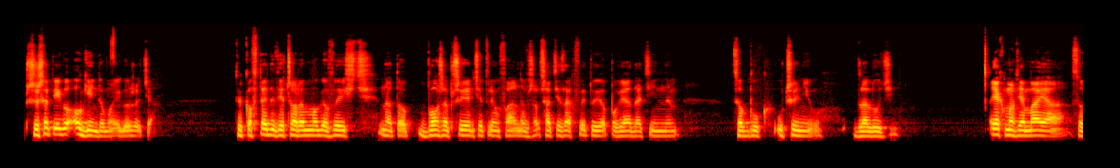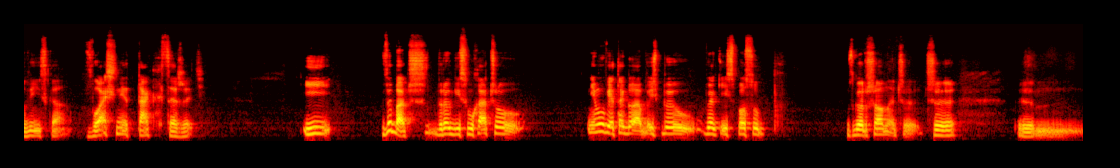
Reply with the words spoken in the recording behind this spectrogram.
przyszedł Jego ogień do mojego życia, tylko wtedy wieczorem mogę wyjść na to Boże przyjęcie triumfalne w szacie zachwytu i opowiadać innym, co Bóg uczynił dla ludzi. Jak mawia Maja Sowińska, właśnie tak chcę żyć. I wybacz, drogi słuchaczu, nie mówię tego, abyś był w jakiś sposób zgorszony, czy, czy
